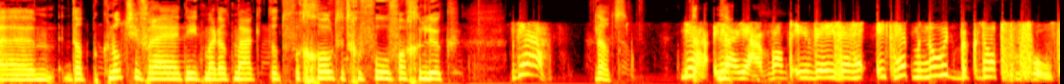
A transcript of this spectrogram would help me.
Um, dat beknot je vrijheid niet, maar dat, maakt, dat vergroot het gevoel van geluk. Ja. Dat. Ja, ja, nou. ja, want in wezen, ik heb me nooit beknot gevoeld.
